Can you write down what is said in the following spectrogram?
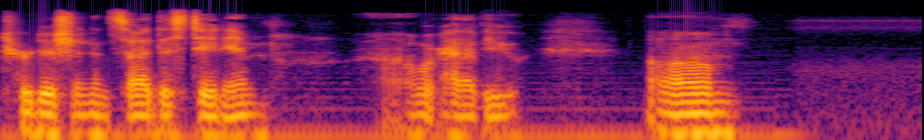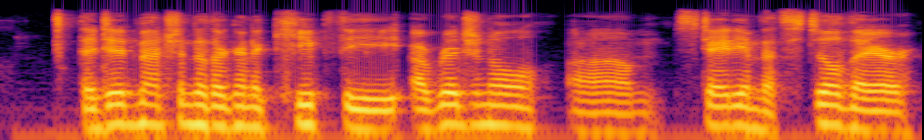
tradition inside the stadium, uh, what have you. Um, they did mention that they're going to keep the original um, stadium that's still there.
